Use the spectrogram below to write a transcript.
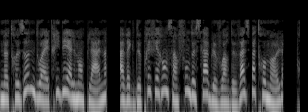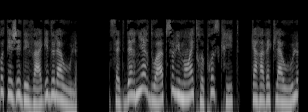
Notre zone doit être idéalement plane, avec de préférence un fond de sable voire de vase pas trop molle, protégé des vagues et de la houle. Cette dernière doit absolument être proscrite, car avec la houle,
